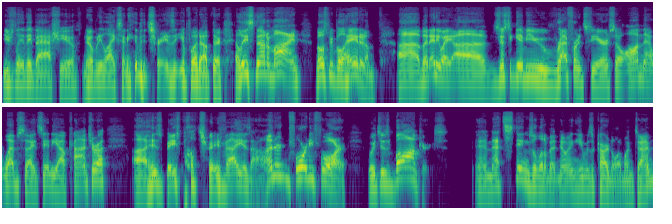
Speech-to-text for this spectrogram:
usually they bash you. Nobody likes any of the trades that you put up there at least none of mine. Most people hated them uh, but anyway uh, just to give you reference here so on that website sandy alcantara uh, his baseball trade value is 144 which is bonkers and that stings a little bit knowing he was a Cardinal at one time.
